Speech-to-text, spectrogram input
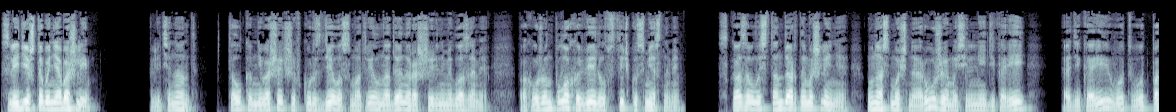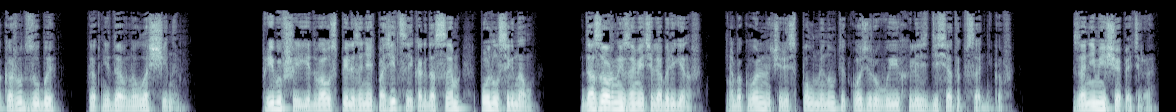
следи, чтобы не обошли. Лейтенант, толком не вошедший в курс дела, смотрел на Дэна расширенными глазами. Похоже, он плохо верил в стычку с местными. Сказывалось стандартное мышление. У нас мощное оружие, мы сильнее дикарей, а дикари вот-вот покажут зубы, как недавно у лощины. Прибывшие едва успели занять позиции, когда Сэм подал сигнал. Дозорные заметили аборигенов, а буквально через полминуты к озеру выехали с десяток всадников. За ними еще пятеро.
